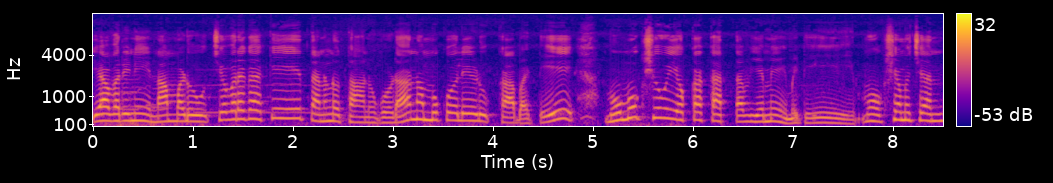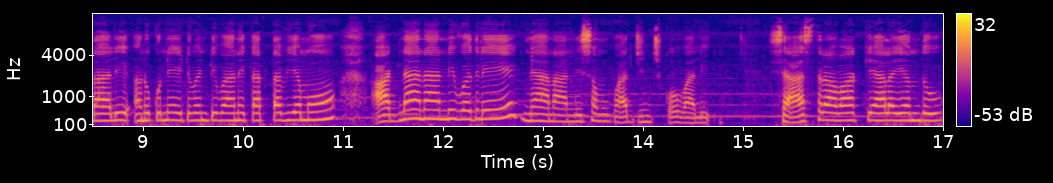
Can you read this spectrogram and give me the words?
ఎవరిని నమ్మడు. చివరగాకి తనను తాను కూడా నమ్ముకోలేడు. కాబట్టి ముముక్షువు యొక్క కర్తవ్యం ఏమిటి మోక్షము చెందాలి అనుకునేటువంటి వాని కర్తవ్యము? అజ్ఞానాన్ని వదిలి జ్ఞానాన్ని సముపార్జించుకోవాలి. శాస్త్రవాక్యాలయందు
